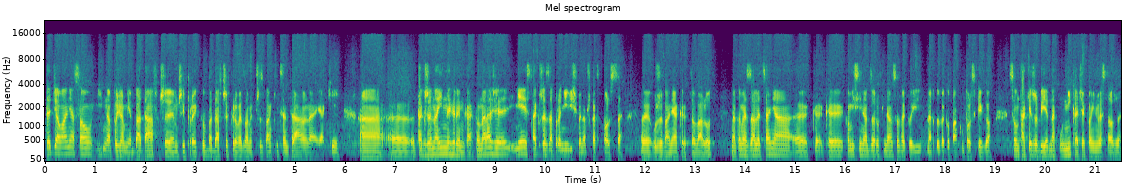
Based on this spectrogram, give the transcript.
te działania są i na poziomie badawczym, czyli projektów badawczych prowadzonych przez banki centralne, jak i a, e, także na innych rynkach. No na razie nie jest tak, że zabroniliśmy na przykład w Polsce e, używania kryptowalut. Natomiast zalecenia e, Komisji Nadzoru Finansowego i Narodowego Banku Polskiego są takie, żeby jednak unikać jako inwestorzy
